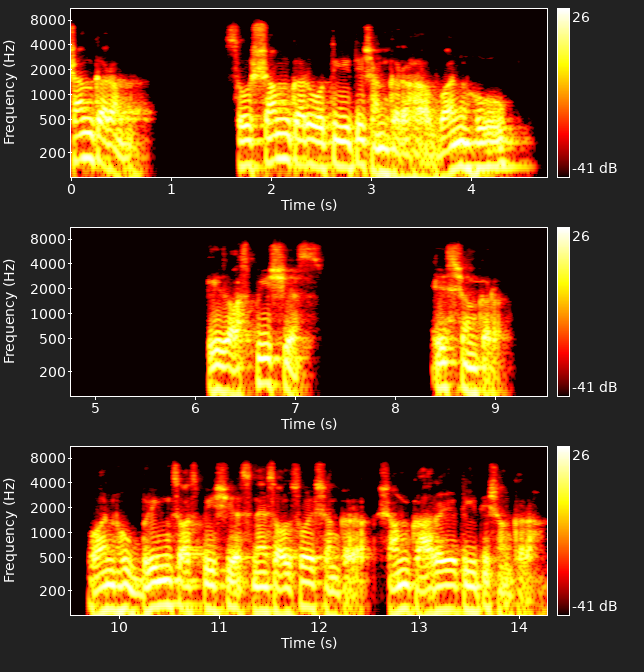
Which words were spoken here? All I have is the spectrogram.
शंकरम सो शम करोती Shankar one who is auspicious is Shankara. One who brings auspiciousness also is Shankara. Sham Karayati iti Shankara.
